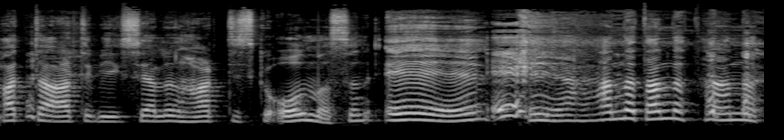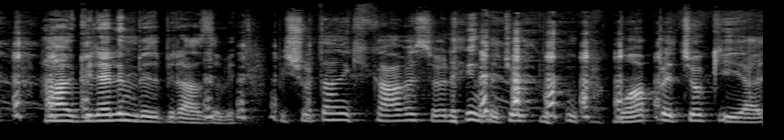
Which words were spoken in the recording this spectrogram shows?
Hatta artık bilgisayarların hard diski olmasın. Ee, ee, anlat anlat ha, anlat. Ha gülelim biz biraz da bir. Bir şuradan iki kahve söyleyin de çok muhabbet çok iyi ya.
